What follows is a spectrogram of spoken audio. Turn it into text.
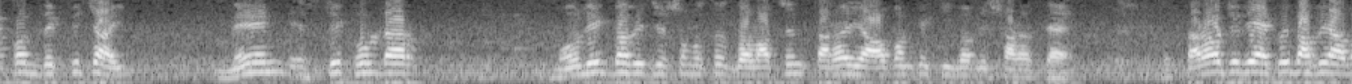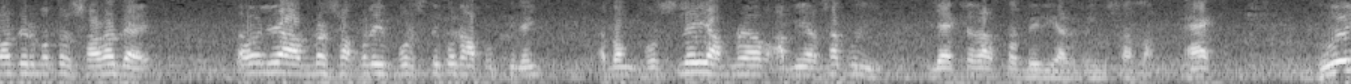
এখন দেখতে চাই মেন স্টেক হোল্ডার মৌলিকভাবে যে সমস্ত দল আছেন, তারা এই আহ্বানকে কীভাবে সাড়া দেয়? তারাও যদি একইভাবে আমাদের মতো সাড়া দেয়, তাহলে আমরা সকলেই বসতে কোনো আপত্তি নেই, এবং বসলেই আমরা, আমি আশা করি যে একটা রাস্তা বেরিয়ে আসবে ইনশাল্লাহ এক। দুই,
